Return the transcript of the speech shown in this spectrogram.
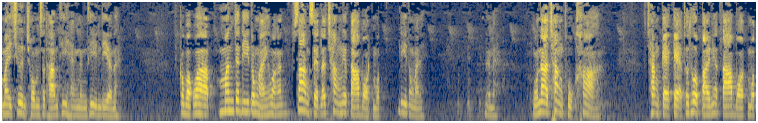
ไม่ชื่นชมสถานที่แห่งหนึ่งที่อินเดียนะก็บอกว่ามันจะดีตรงไหนว่างั้น สร้างเสร็จแล้วช่างเนี่ยตาบอดหมดดีตรงไหนเนี่ยนะหัวหน้าช่างถูกฆ่า ช่างแกะแกะทั่ว ๆ ไปเนี่ยตาบอดหมด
